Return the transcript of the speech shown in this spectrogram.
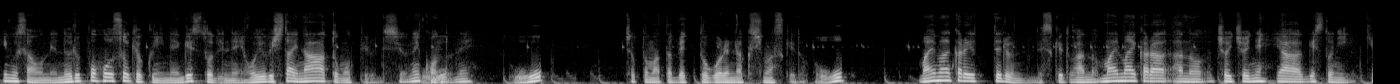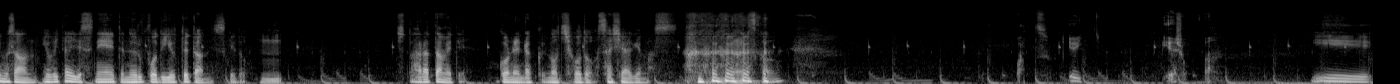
キムさんをね、ヌルポ放送局にね、ゲストでね、お呼びしたいなと思ってるんですよね、お？今度ね。お？ちょっとまた別途ご連絡しますけど。お？前々から言ってるんですけど、あの、前々から、あの、ちょいちょいね、いや、ゲストにキムさん呼びたいですねってヌルポで言ってたんですけど、うん。ちょっと改めてご連絡、後ほど差し上げます。いいですか？よい。よいしょ。いい。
